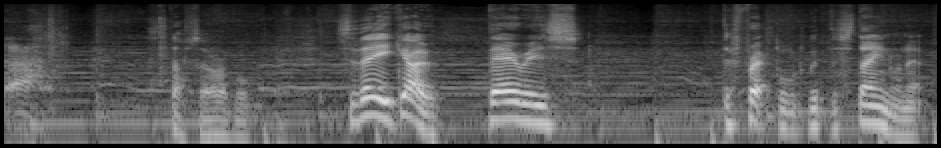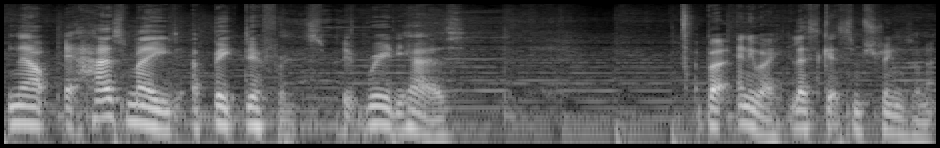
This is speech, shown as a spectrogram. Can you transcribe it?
Ugh, stuff's horrible. So there you go. There is the fretboard with the stain on it. Now, it has made a big difference. It really has. But anyway, let's get some strings on it.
